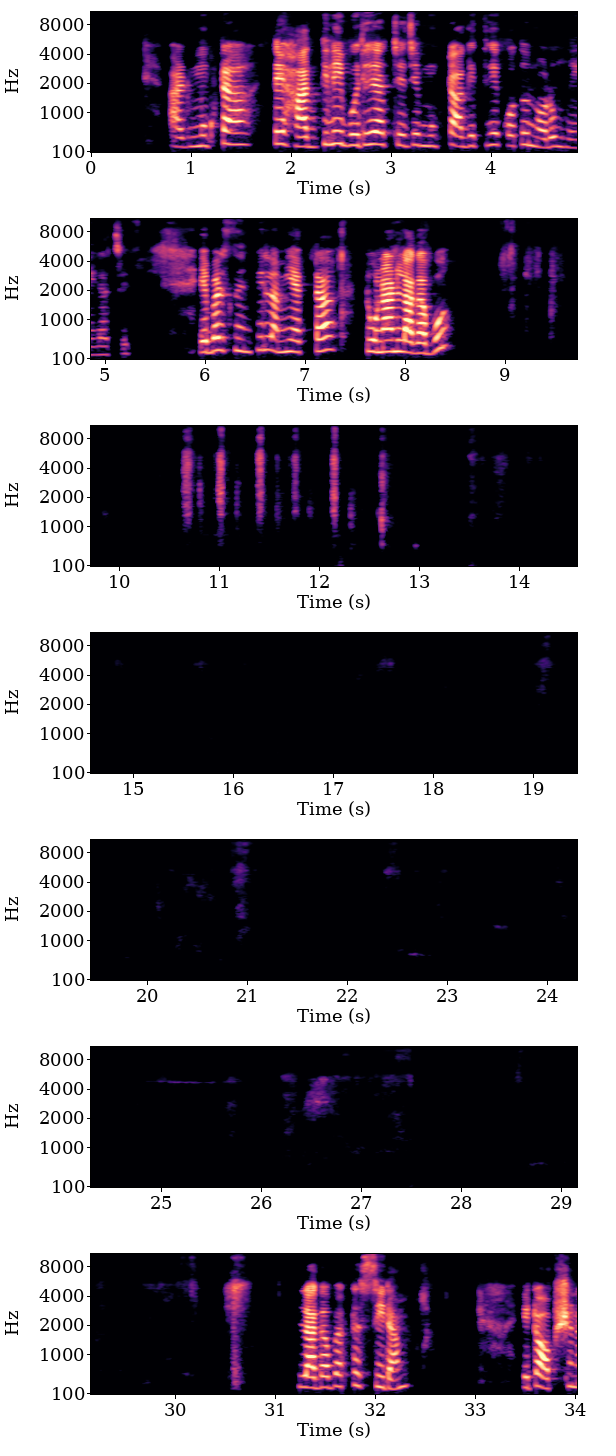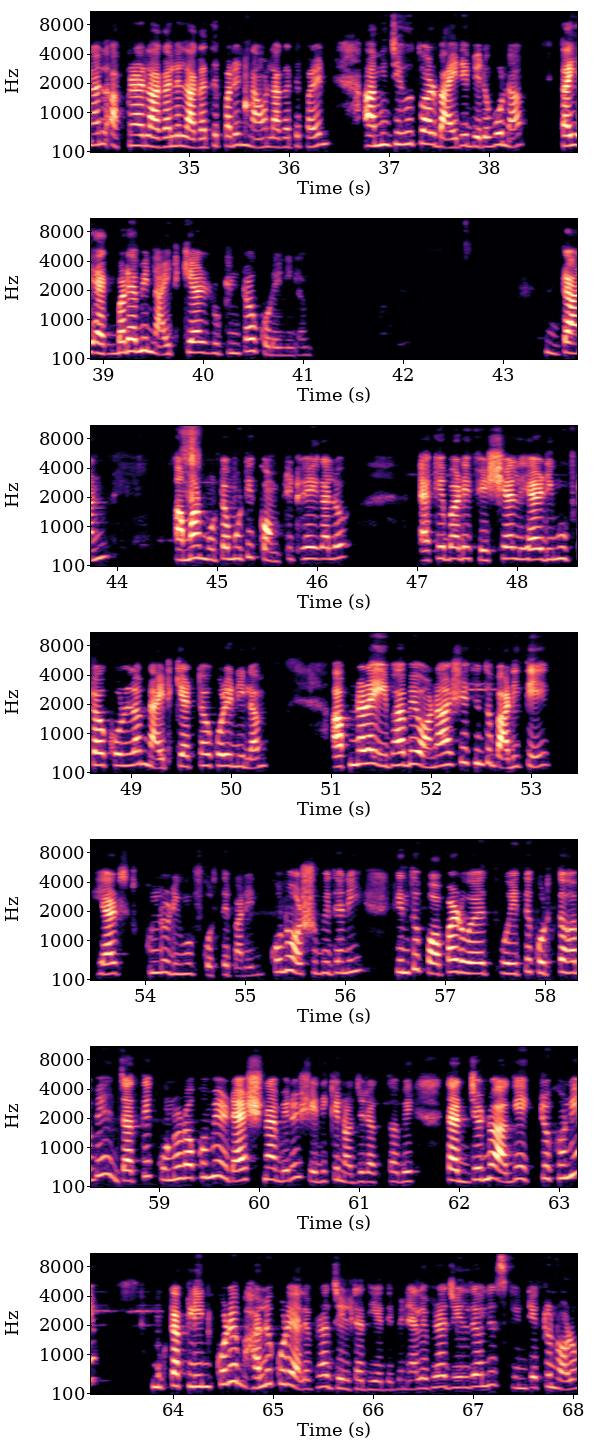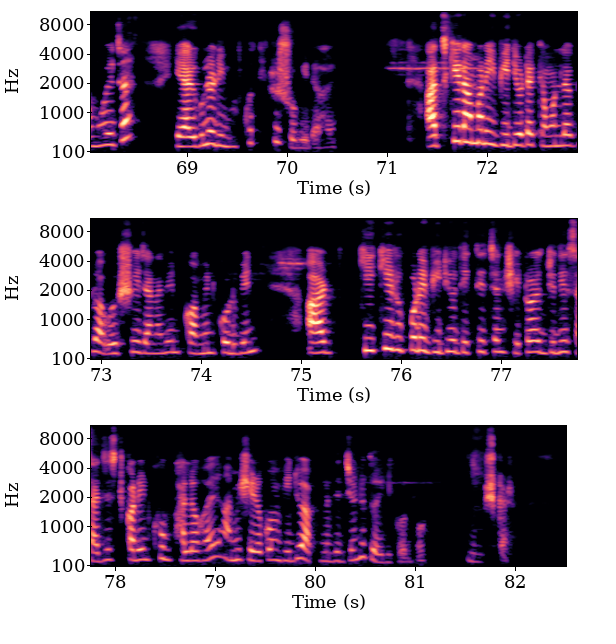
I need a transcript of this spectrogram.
আর মুখটাতে হাত দিলেই বোঝা যাচ্ছে যে মুখটা আগের থেকে কত নরম হয়ে গেছে। এবার সিম্পল আমি একটা টোনার লাগাবো। লাগাবো একটা সিরাম। এটা অপশনাল আপনারা লাগালে লাগাতে পারেন, নাও লাগাতে পারেন। আমি যেহেতু আর বাইরে বেরোবো না, তাই একবারে আমি নাইট কেয়ার রুটিনটাও করে নিলাম। ডান আমার মোটামুটি কমপ্লিট হয়ে গেল। একেবারে ফেসিয়াল হেয়ার রিমুভটাও করলাম নাইট কেয়ারটাও করে নিলাম। আপনারা এইভাবে অনায়াসে কিন্তু বাড়িতে হেয়ারগুলো রিমুভ করতে পারেন। কোনো অসুবিধা নেই। কিন্তু প্রপার ওয়েতে করতে হবে যাতে কোনো রকমের র্যাশ না বেরোয়, সেদিকে নজর রাখতে হবে। তার জন্য আগে একটুখানি মুখটা ক্লিন করে ভালো করে অ্যালোভেরা জেলটা দিয়ে দেবেন। অ্যালোভেরা জেল দেওয়ালে স্কিনটা একটু নরম হয়ে যায় হেয়ারগুলো রিমুভ করতে একটু সুবিধা হয়। আজকের আমার এই ভিডিওটা কেমন লাগল অবশ্যই জানাবেন কমেন্ট করবেন। আর কি কির উপরে ভিডিও দেখতে চান সেটাও যদি সাজেস্ট করেন খুব ভালো হয়। আমি সেরকম ভিডিও আপনাদের জন্য তৈরি করব। নমস্কার।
